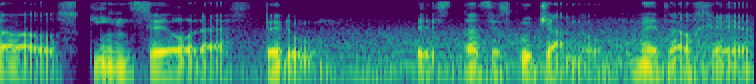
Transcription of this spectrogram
Sábados, 15 horas, Perú. Estás escuchando Metalhead.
